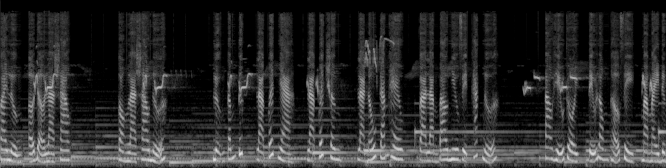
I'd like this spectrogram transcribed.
vai Lượng, ở đợ là sao? Còn là sao nữa? Lượng tấm tức là quét nhà, là quét sân, là nấu cám heo, và làm bao nhiêu việc khác nữa. Tao hiểu rồi, Tiểu Long thở phì, mà mày đừng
